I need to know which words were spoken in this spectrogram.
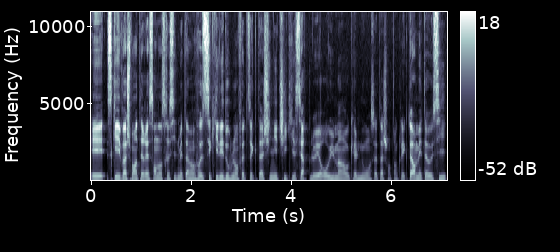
Et ce qui est vachement intéressant dans ce récit de métamorphose, c'est qu'il est double en fait. C'est que t'as Shinichi qui est certes le héros humain auquel nous on s'attache en tant que lecteur, mais t'as aussi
